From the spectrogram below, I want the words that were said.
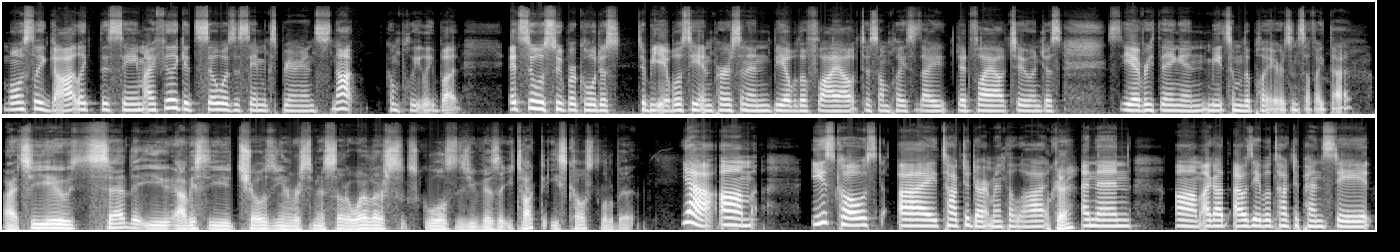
mostly got like the same. I feel like it still was the same experience, not completely, but it still was super cool just to be able to see it in person and be able to fly out to some places I did fly out to and just see everything and meet some of the players and stuff like that. All right. So you said that you obviously you chose the University of Minnesota. What other schools did you visit? You talked to East Coast a little bit. Yeah. Um, East Coast, I talked to Dartmouth a lot. Okay. And then um, I got I was able to talk to Penn State.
